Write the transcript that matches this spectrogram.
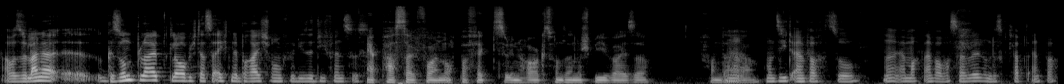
aber solange er äh, gesund bleibt, glaube ich, dass er echt eine Bereicherung für diese Defense ist. Er passt halt vor allem auch perfekt zu den Hawks von seiner Spielweise. Von daher. Ja, man sieht einfach so, ne, er macht einfach, was er will und es klappt einfach.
